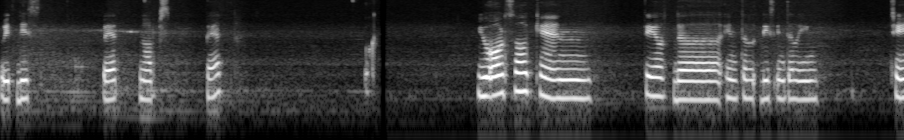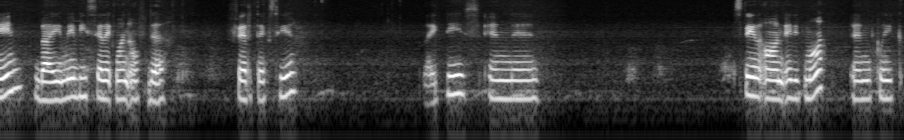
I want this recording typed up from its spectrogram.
with this path NURBS path you also can tilt the inter this interlink chain by maybe select one of the vertex here like this and then still on edit mode and click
